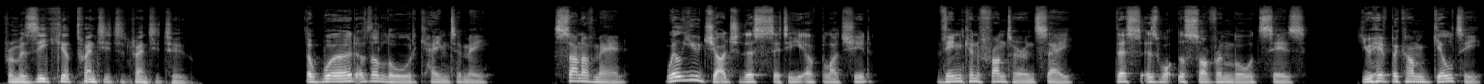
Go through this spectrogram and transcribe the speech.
from Ezekiel 20 to 22. The word of the Lord came to me Son of man, will you judge this city of bloodshed? Then confront her and say, This is what the sovereign Lord says. You have become guilty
